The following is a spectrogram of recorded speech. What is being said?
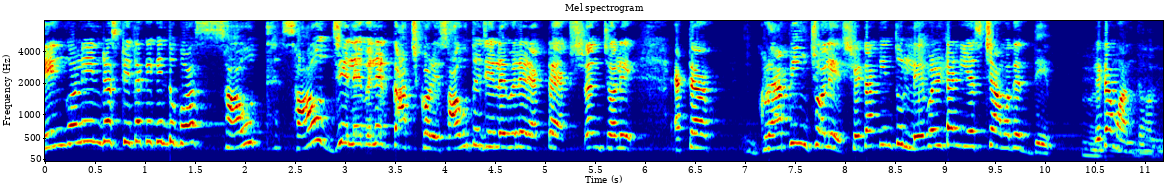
বেঙ্গলি ইন্ডাস্ট্রিটাকে কিন্তু বস সাউথ সাউথ যে লেভেলের কাজ করে সাউথে যে লেভেলের একটা অ্যাকশন চলে একটা গ্র্যাপিং চলে সেটা কিন্তু লেভেলটা নিয়ে এসছে আমাদের দেব। এটা মানতে হবে।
